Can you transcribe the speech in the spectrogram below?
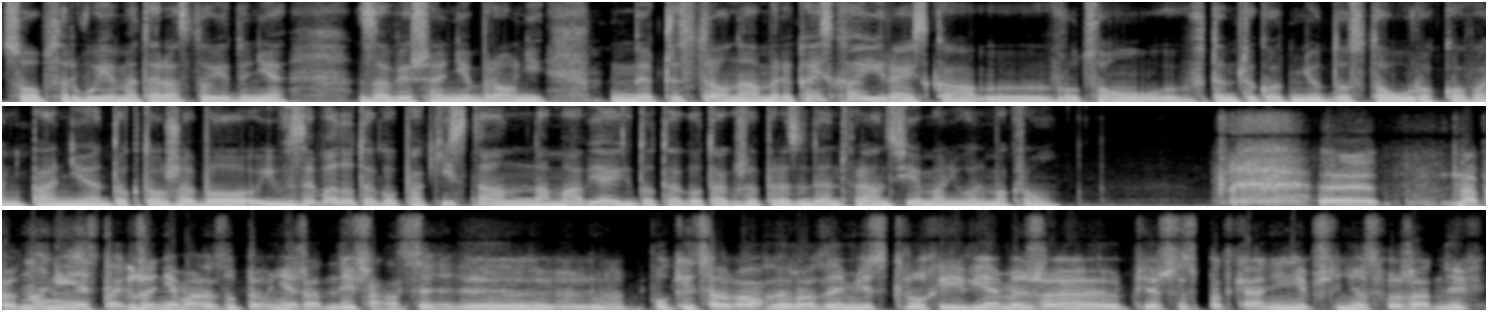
co obserwujemy teraz, to jedynie zawieszenie broni. Mm, Czy strony amerykańska i irańska wrócą w tym tygodniu do stołu rokowań, panie doktorze? Bo i do tego Pakistan, namawia ich do tego także prezydent Francji Emmanuel Macron. E, Na pewno nie jest tak, że nie ma zupełnie żadnej szansy. E, Póki co ro- rozejm jest kruchy i wiemy, że pierwsze spotkanie nie przyniosło żadnych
